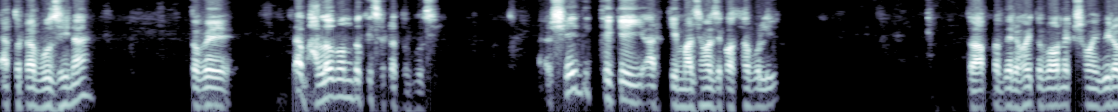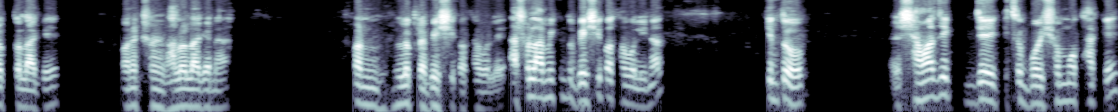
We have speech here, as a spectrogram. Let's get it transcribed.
এতটা বুঝি না, তবে ভালো মন্দ কিছুটা তো বুঝি। সেই দিক থেকেই আর কি মাঝে মাঝে কথা বলি। তো আপনাদের হয়তো বা অনেক সময় বিরক্ত লাগে, অনেক সময় ভালো লাগে না। কারণ লোকটা বেশি কথা বলে। আসলে আমি কিন্তু বেশি কথা বলি না। কিন্তু সামাজিক যে কিছু বৈষম্য থাকে,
